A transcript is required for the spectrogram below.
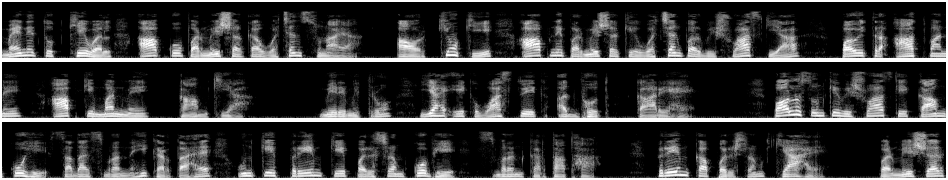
मैंने तो केवल आपको परमेश्वर का वचन सुनाया, और क्योंकि आपने परमेश्वर के वचन पर विश्वास किया, पवित्र आत्मा ने आपके मन में काम किया। मेरे मित्रों, यह एक वास्तविक अद्भुत कार्य है। पॉलुस उनके विश्वास के काम को ही सदा स्मरण नहीं करता है, उनके प्रेम के परिश्रम को भी स्मरण करता था। प्रेम का परिश्रम क्या है? परमेश्वर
